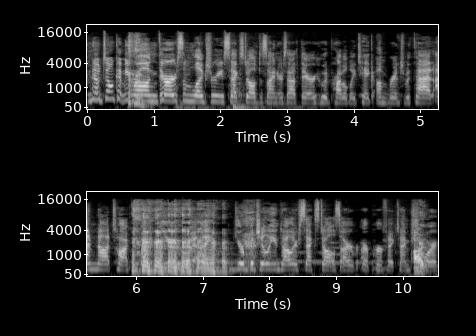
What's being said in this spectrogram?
No, don't get me wrong. There are some luxury sex doll designers out there who would probably take umbrage with that. I'm not talking about you. I, your bajillion dollar sex dolls are, are perfect, I'm sure.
